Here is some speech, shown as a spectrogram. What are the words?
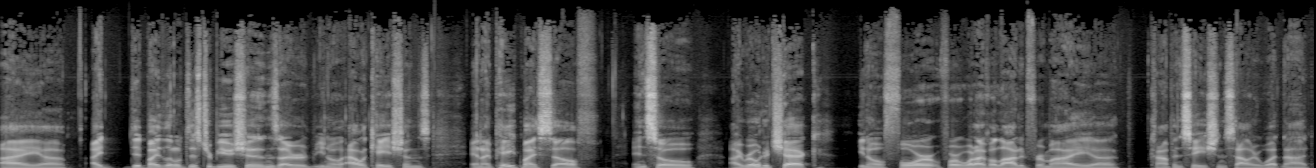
I uh, I did my little distributions or you know allocations, and I paid myself, and so I wrote a check you know, for for what I've allotted for my uh, compensation, salary, whatnot.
